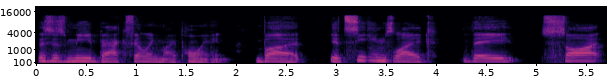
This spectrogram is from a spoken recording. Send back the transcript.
This is me backfilling my point but it seems like they sought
